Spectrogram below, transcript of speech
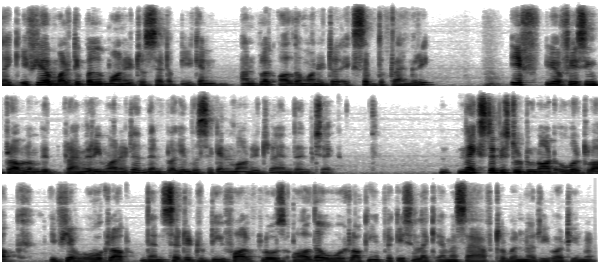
Like if you have multiple monitor setup, you can unplug all the monitor except the primary. If you are facing problem with primary monitor, then plug in the second monitor and then check. Next step is to do not overclock. If you have overclocked, then set it to default. Close all the overclocking application like MSI, Afterburner, RivaTuner.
